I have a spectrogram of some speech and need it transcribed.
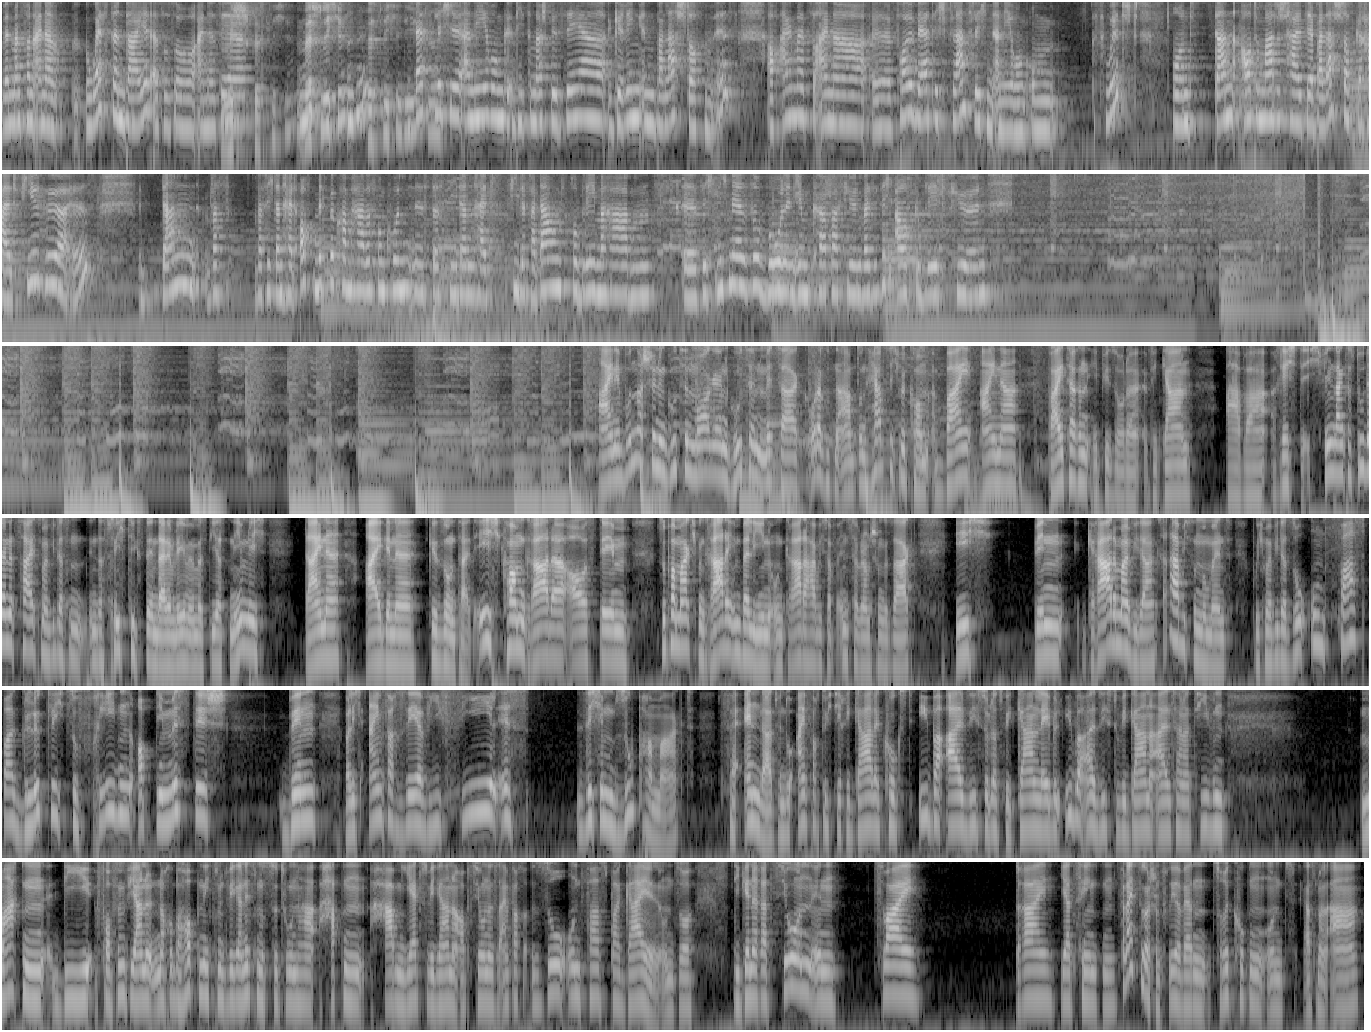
wenn man von einer Western Diet, also so eine sehr Mischköstliche, westliche, Mhm. westliche, die westliche Ernährung, die zum Beispiel sehr gering in Ballaststoffen ist, auf einmal zu einer äh, vollwertig pflanzlichen Ernährung umswitcht und dann automatisch halt der Ballaststoffgehalt viel höher ist, dann was was ich dann halt oft mitbekommen habe von Kunden, ist, dass sie dann halt viele Verdauungsprobleme haben, äh, sich nicht mehr so wohl in ihrem Körper fühlen, weil sie sich aufgebläht fühlen. Einen wunderschönen guten Morgen, guten Mittag oder guten Abend und herzlich willkommen bei einer weiteren Episode Vegan, aber richtig. Vielen Dank, dass du deine Zeit mal wieder in, das Wichtigste in deinem Leben investierst, nämlich deine eigene Gesundheit. Ich komme gerade aus dem Supermarkt, ich bin gerade in Berlin und gerade habe ich es auf Instagram schon gesagt, ich bin gerade mal wieder, gerade habe ich so einen Moment, wo ich mal wieder so unfassbar glücklich, zufrieden, optimistisch bin, weil ich einfach sehe, wie viel es sich im Supermarkt verändert, wenn du einfach durch die Regale guckst, überall siehst du das Vegan-Label, überall siehst du vegane Alternativen. Marken, die vor fünf Jahren noch überhaupt nichts mit Veganismus zu tun ha hatten, haben jetzt vegane Optionen. Das ist einfach so unfassbar geil. Und so die Generation in zwei, drei Jahrzehnten, vielleicht sogar schon früher, werden zurückgucken und erstmal A,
